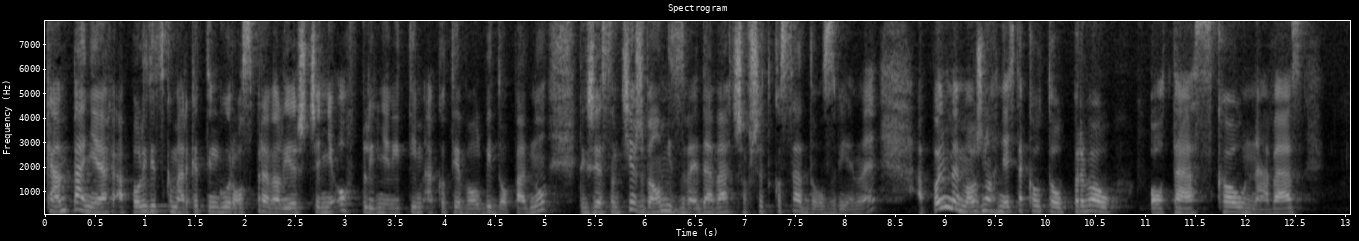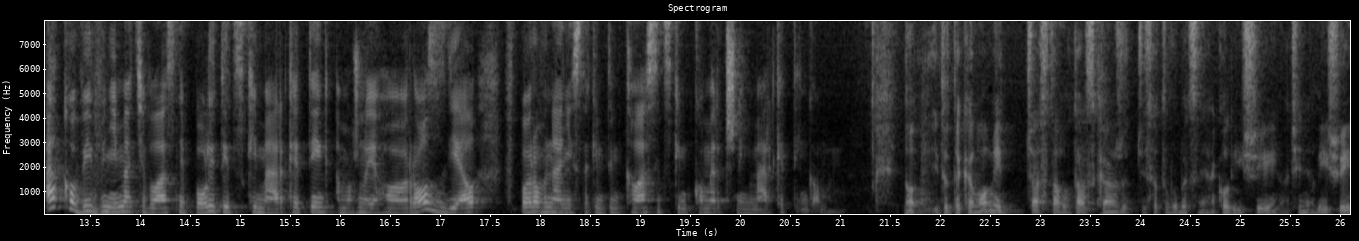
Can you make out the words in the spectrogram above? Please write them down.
kampaniach a politickom marketingu rozprávali ešte neovplyvnení tým, ako tie voľby dopadnú. Takže ja som tiež veľmi zvedavá, čo všetko sa dozvieme. A poďme možno hneď takouto prvou otázkou na vás. Ako vy vnímate vlastne politický marketing a možno jeho rozdiel v porovnaní s takým tým klasickým komerčným marketingom? No, je to taká veľmi častá otázka, že či sa to vôbec nejako líši a či nelíši.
